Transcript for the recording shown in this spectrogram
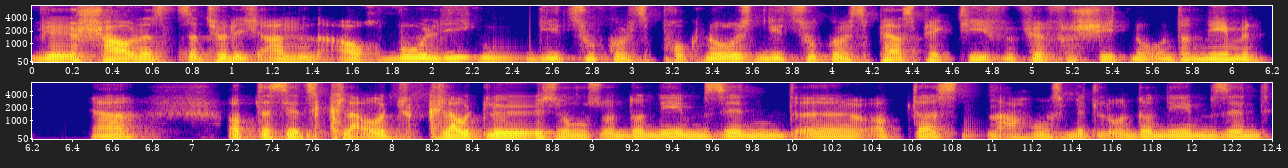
wir schauen uns natürlich an, auch wo liegen die Zukunftsprognosen, die Zukunftsperspektiven für verschiedene Unternehmen. Ja, ob das jetzt Cloud, Cloud-Lösungsunternehmen sind, äh, ob das Nahrungsmittelunternehmen sind.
